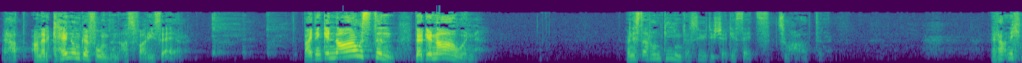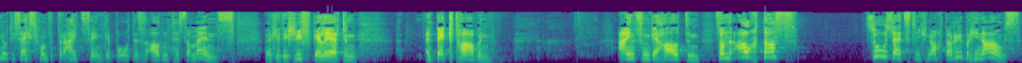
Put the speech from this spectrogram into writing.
Er hat Anerkennung gefunden als Pharisäer bei den genauesten der Genauen, wenn es darum ging, das jüdische Gesetz zu halten. Er hat nicht nur die 613 Gebote des Alten Testaments, welche die Schriftgelehrten entdeckt haben, einzeln gehalten, sondern auch das zusätzlich noch darüber hinaus,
